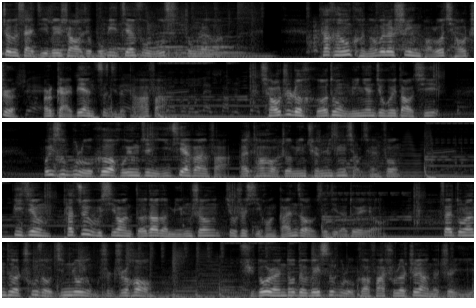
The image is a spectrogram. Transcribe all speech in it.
这个赛季威少就不必肩负如此重任了，他很有可能为了适应保罗·乔治而改变自己的打法。乔治的合同明年就会到期，威斯布鲁克会用尽一切办法来讨好这名全明星小前锋。毕竟，他最不希望得到的名声就是喜欢赶走自己的队友。在杜兰特出走金州勇士之后，许多人都对威斯布鲁克发出了这样的质疑：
